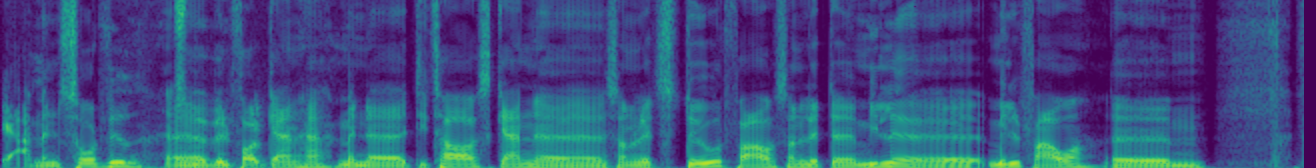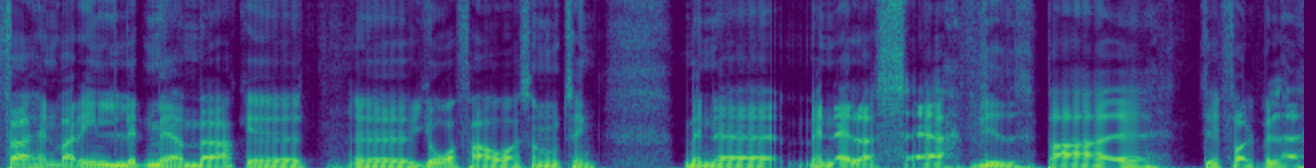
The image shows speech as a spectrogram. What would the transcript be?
Ja, men sort-hvid øh, vil folk gerne have, men øh, de tager også gerne øh, sådan lidt støvet farve, sådan lidt øh, milde, øh, milde farver. Øh, førhen var det egentlig lidt mere mørke øh, jordfarver og sådan nogle ting, men, øh, men ellers er hvid bare øh, det, folk vil have.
